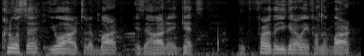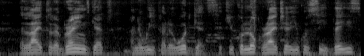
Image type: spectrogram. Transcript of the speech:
closer you are to the bark, is the harder it gets. The further you get away from the bark, the lighter the grains get, and the weaker the wood gets. If you could look right here, you could see these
